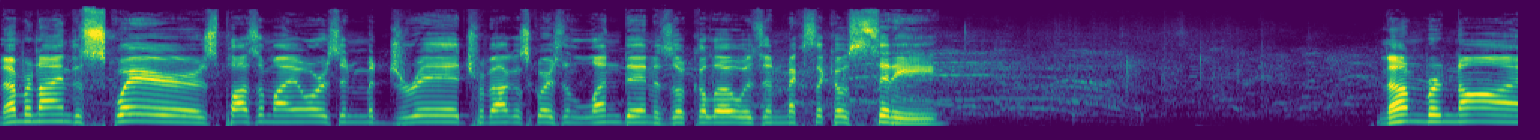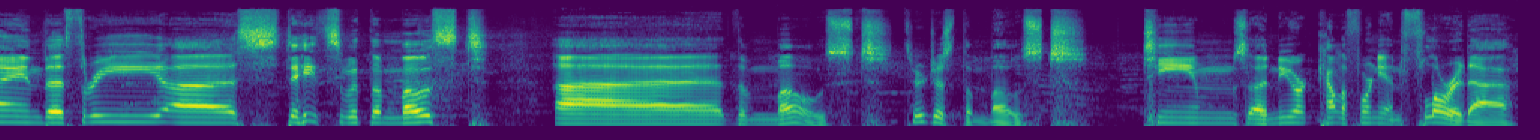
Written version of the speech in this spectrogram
Number nine, the Squares. Plaza Mayor is in Madrid. Trafalgar Square is in London. Zocalo is in Mexico City. Number nine, the three uh, states with the most, uh, the most. They're just the most teams: uh, New York, California, and Florida.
